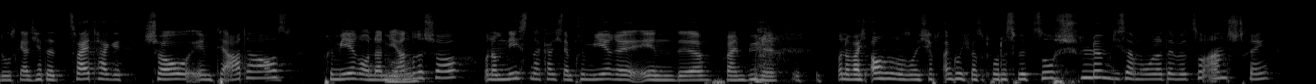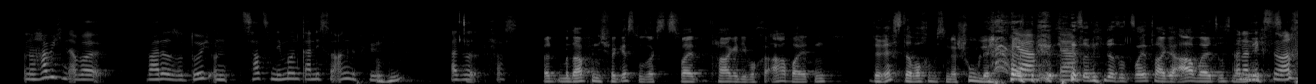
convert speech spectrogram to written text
losgehen. Also ich hatte zwei Tage Show im Theaterhaus, Premiere und dann die Mhm. andere Show. Und am nächsten Tag hatte ich dann Premiere in der freien Bühne. und dann war ich auch nur so, ich hab's angeguckt, ich war so, boah, das wird so schlimm, dieser Monat, der wird so anstrengend. Und dann habe ich ihn aber, war da so durch und es hat sich in dem Moment gar nicht so angefühlt. Mhm. Also, Krass. Man darf ja nicht vergessen, du sagst zwei Tage die Woche arbeiten. Der Rest der Woche bist du in der Schule. ja, ja. ist ja nicht, dass du zwei Tage arbeitest Und dann nichts machen.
